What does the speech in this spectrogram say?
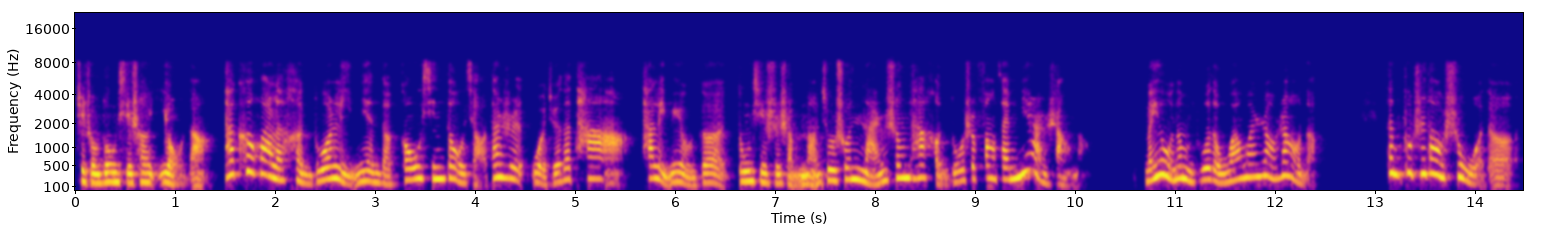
这种东西上有的，他刻画了很多里面的勾心斗角，但是我觉得他啊，他里面有一个东西是什么呢？就是说男生他很多是放在面上的，没有那么多的弯弯绕绕的。但不知道是我的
